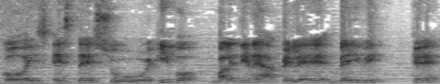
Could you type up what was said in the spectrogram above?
Como veis, este es su equipo, ¿vale? Tiene a Pelé Baby, que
